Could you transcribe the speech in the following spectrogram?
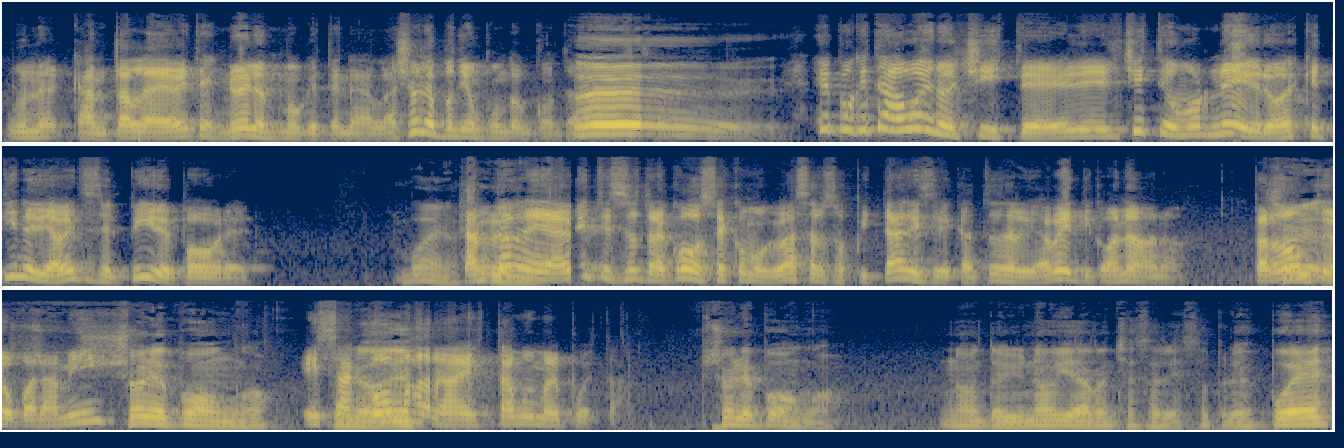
una, cantar la diabetes no es lo mismo que tenerla. Yo le pondría un punto en contra. ¡Eh! Es porque estaba bueno el chiste. El, el chiste de humor negro es que tiene diabetes el pibe, pobre. Bueno, Cantar la diabetes es otra cosa. Es como que vas a los hospitales y le cantás a los diabéticos. No, no. Perdón, le- pero para mí Yo le pongo. esa coma de- está muy mal puesta. yo le pongo. No, te, no voy a rechazar eso. Pero después.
